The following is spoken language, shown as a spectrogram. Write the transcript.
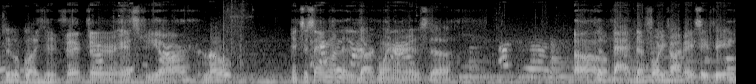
Does it look like? Is it Vector SBR? Nope. It's the same one that the Dark Winter is. The the Oh. bad, the 45 ACP.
